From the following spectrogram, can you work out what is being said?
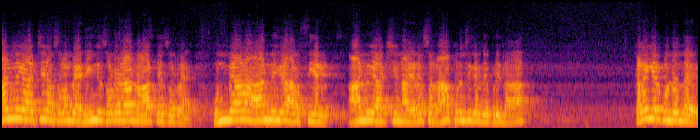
ஆன்மீக ஆட்சி நான் சொல்ல முடியாது. நீங்கள் சொல்கிறதா அந்த வார்த்தையை சொல்கிறேன் உண்மையான ஆன்மீக அரசியல் ஆன்மீக ஆட்சி நான் எதை சொல்ல நான் புரிஞ்சுக்கிறது எப்படின்னா கலைஞர் கொண்டு வந்தார்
